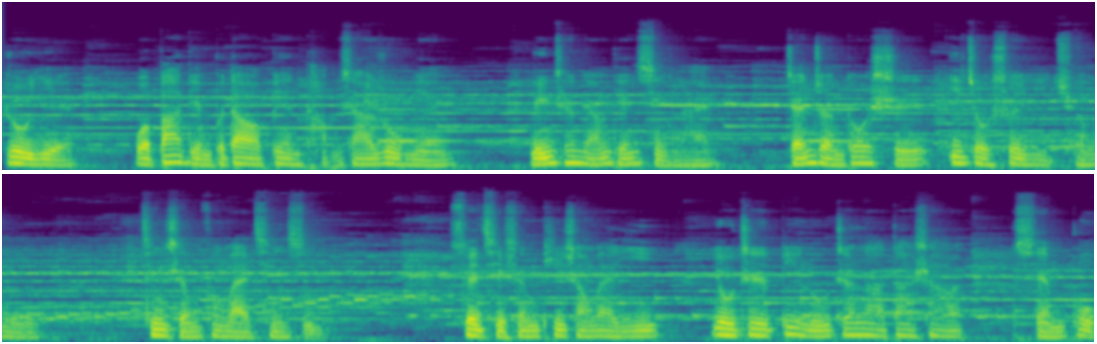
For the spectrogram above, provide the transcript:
入夜，我八点不到便躺下入眠。凌晨两点醒来，辗转多时，依旧睡意全无，精神分外清醒。遂起身披上外衣，又至毗卢遮那大厦闲步。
